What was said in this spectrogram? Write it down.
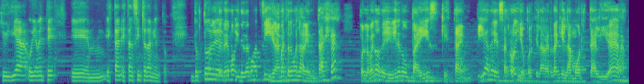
que hoy día obviamente eh, están, están sin tratamiento. Doctor... y, tenemos, y tenemos, sí, además tenemos la ventaja por lo menos de vivir en un país que está en vías de desarrollo, porque la verdad que la mortalidad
